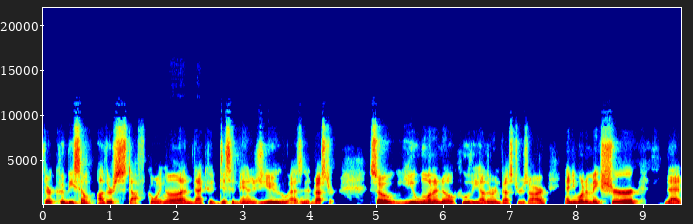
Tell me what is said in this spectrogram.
there could be some other stuff going on that could disadvantage you as an investor. So you want to know who the other investors are, and you want to make sure that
